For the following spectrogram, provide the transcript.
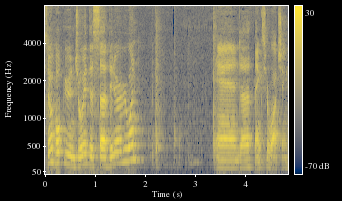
So hope you enjoyed this uh, video everyone, and uh, thanks for watching.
